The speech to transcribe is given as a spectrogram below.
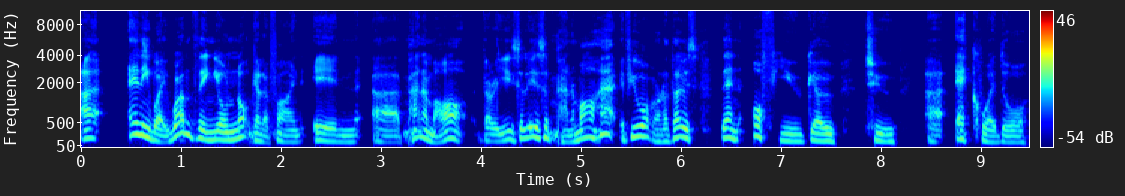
Uh, anyway, one thing you're not going to find in uh, Panama very easily is a Panama hat. If you want one of those, then off you go to uh, Ecuador,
